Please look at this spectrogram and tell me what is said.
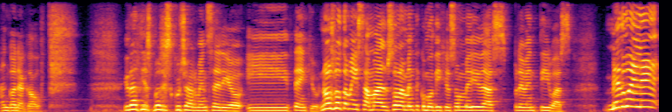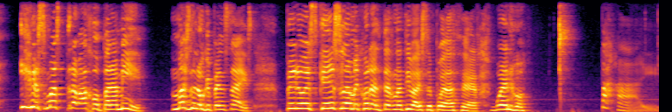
I'm gonna go. Gracias por escucharme, en serio, y thank you. No os lo toméis a mal, solamente como dije, son medidas preventivas. Me duele y es más trabajo para mí, más de lo que pensáis. Pero es que es la mejor alternativa que se puede hacer. Bueno, bye.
